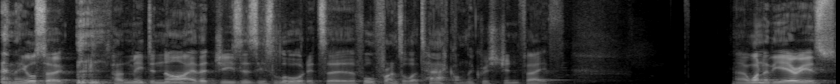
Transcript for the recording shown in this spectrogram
And they also, pardon me, deny that Jesus is Lord. It's a full frontal attack on the Christian faith. Uh, one of the areas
